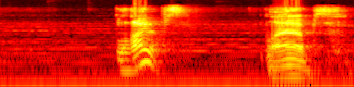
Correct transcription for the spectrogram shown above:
lineups. Lineups.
